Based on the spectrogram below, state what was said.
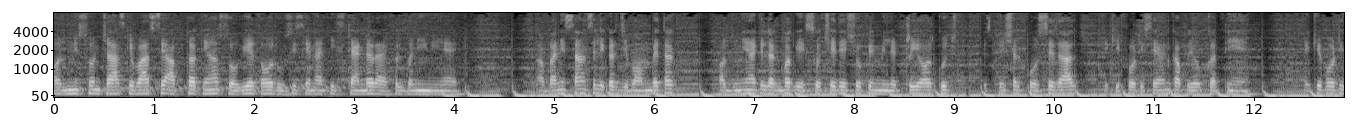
और उन्नीस के बाद से अब तक यहाँ सोवियत और रूसी सेना की स्टैंडर्ड राइफल बनी हुई है। अफ़गानिस्तान से लेकर जिम्बाब्वे तक और दुनिया के लगभग 106 देशों की मिलिट्री और कुछ स्पेशल फोर्सेज आज ए के फोर्टी का प्रयोग करती हैं। ए के फोर्टी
